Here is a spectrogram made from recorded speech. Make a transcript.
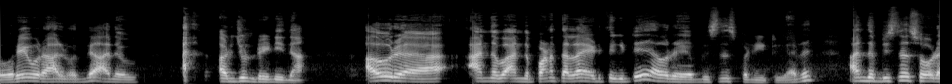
ஒரே ஒரு ஆள் வந்து அது அர்ஜுன் ரெட்டி தான். அவர் அந்த அந்த பணத்தெல்லாம் எடுத்துக்கிட்டு அவர் பிஸ்னஸ் பண்ணிட்டு இருக்காரு அந்த பிஸ்னஸோட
